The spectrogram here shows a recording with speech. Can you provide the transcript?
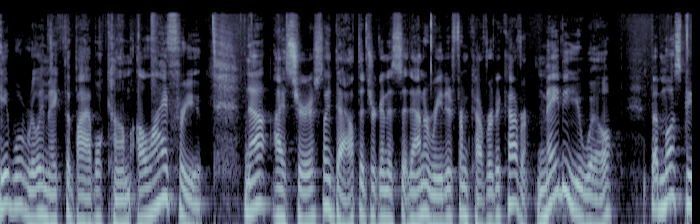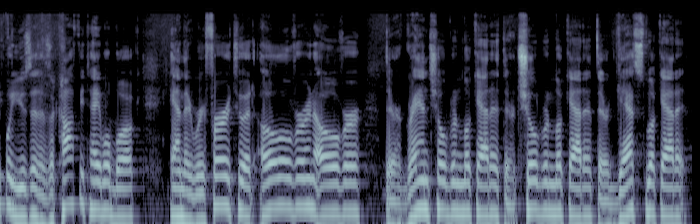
It will really make the Bible come alive for you. Now, I seriously doubt that you're going to sit down and read it from cover to cover. Maybe you will, but most people use it as a coffee table book and they refer to it over and over. Their grandchildren look at it, their children look at it, their guests look at it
